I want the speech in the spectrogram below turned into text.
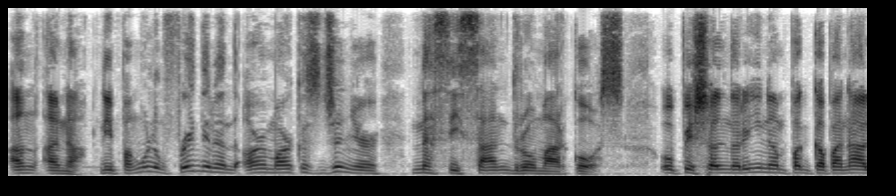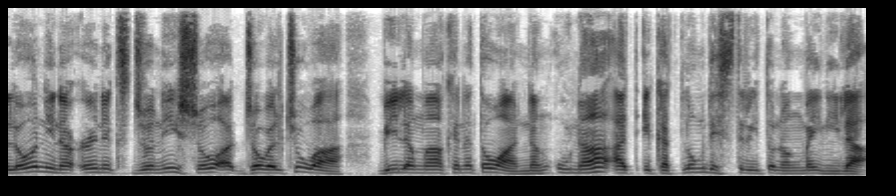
ang anak ni Pangulong Ferdinand R. Marcos Jr. na si Sandro Marcos. Opisyal na rin ang pagkapanalo ni na Ernix Dionisio at Joel Chua bilang mga kinatawan ng una at ikatlong distrito ng Maynila.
